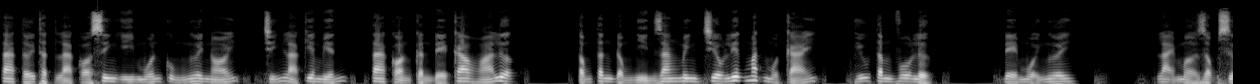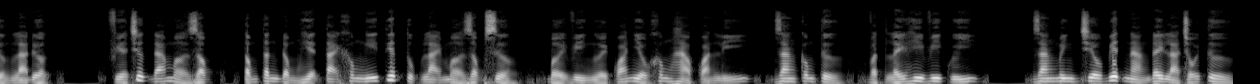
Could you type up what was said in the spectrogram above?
ta tới thật là có sinh ý muốn cùng ngươi nói, chính là kia miến, ta còn cần đề cao hóa lượng. Tống Tân Đồng nhìn Giang Minh Chiêu liếc mắt một cái, hữu tâm vô lực, để mỗi ngươi lại mở rộng xưởng là được. Phía trước đã mở rộng, Tống Tân Đồng hiện tại không nghĩ tiếp tục lại mở rộng xưởng, bởi vì người quá nhiều không hảo quản lý, Giang công tử, vật lấy hy vi quý. Giang Minh Chiêu biết nàng đây là chối từ,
